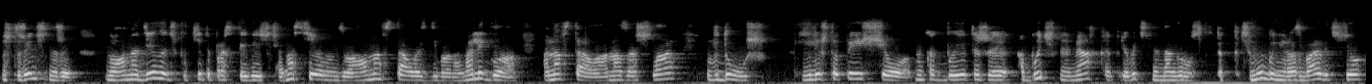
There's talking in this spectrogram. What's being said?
Потому что женщина же, ну, она делает же какие-то простые вещи. Она села на диван, она встала с дивана, она легла, она встала, она зашла в душ, или что-то еще. Ну, как бы это же обычная, мягкая, привычная нагрузка. Так почему бы не разбавить все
